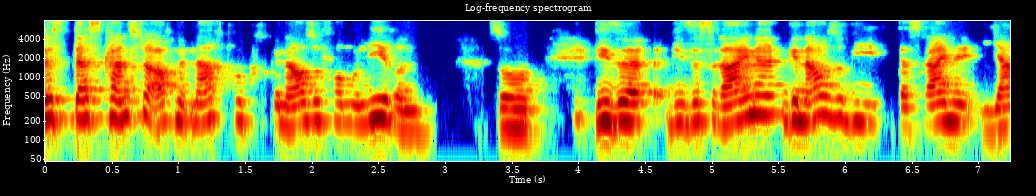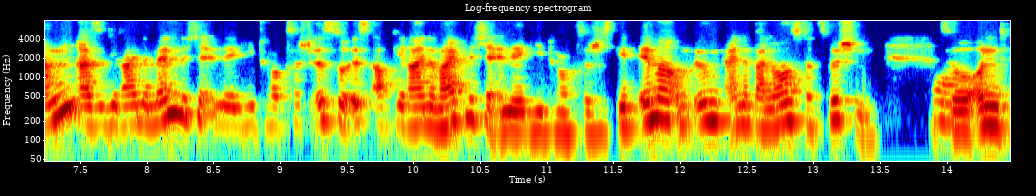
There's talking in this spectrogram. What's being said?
das, das kannst du auch mit Nachdruck genauso formulieren. So, diese, dieses reine, genauso wie das reine Yang, also die reine männliche Energie toxisch ist, so ist auch die reine weibliche Energie toxisch. Es geht immer um irgendeine Balance dazwischen. Ja. So, und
